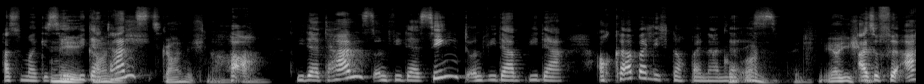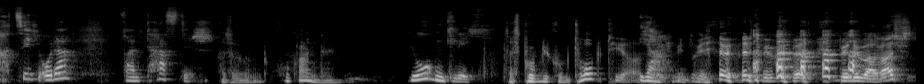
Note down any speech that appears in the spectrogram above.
Hast du mal gesehen, nee, wie der tanzt? Nicht, gar nicht, nein. Ha, wie der tanzt und wie der singt und wie der, wie der auch körperlich noch beieinander Guck ist. Ich, ja, ich, Also für 80, oder? Fantastisch. also guck an. Jugendlich. Das Publikum tobt hier. Also Ja. Ich bin, bin, bin, bin überrascht.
